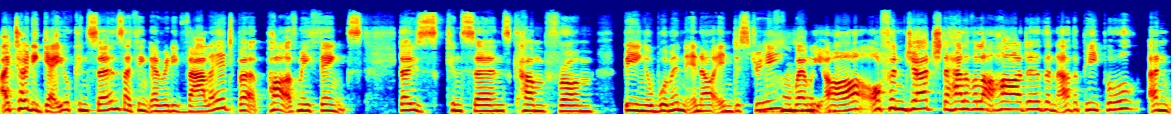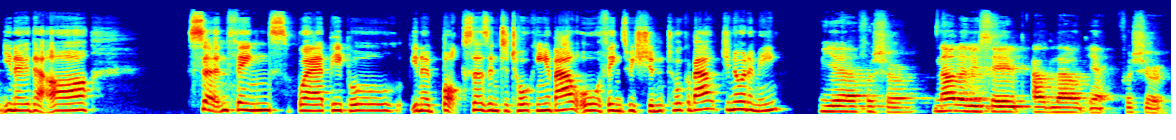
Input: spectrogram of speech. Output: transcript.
I totally get your concerns. I think they're really valid, but part of me thinks those concerns come from being a woman in our industry where we are often judged a hell of a lot harder than other people. And, you know, there are certain things where people, you know, box us into talking about or things we shouldn't talk about. Do you know what I mean? Yeah, for sure. Now that you say it out loud, yeah, for sure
